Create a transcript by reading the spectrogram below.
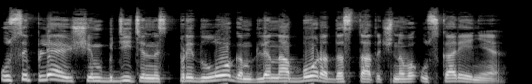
усыпляющим бдительность предлогом для набора достаточного ускорения.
